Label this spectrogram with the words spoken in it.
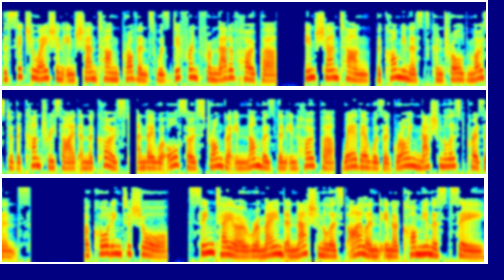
The situation in Shantung Province was different from that of Hopeh. In Shantung, the Communists controlled most of the countryside and the coast, and they were also stronger in numbers than in Hopeh, where there was a growing nationalist presence. According to Shaw, Tsingtao remained a nationalist island in a communist sea.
